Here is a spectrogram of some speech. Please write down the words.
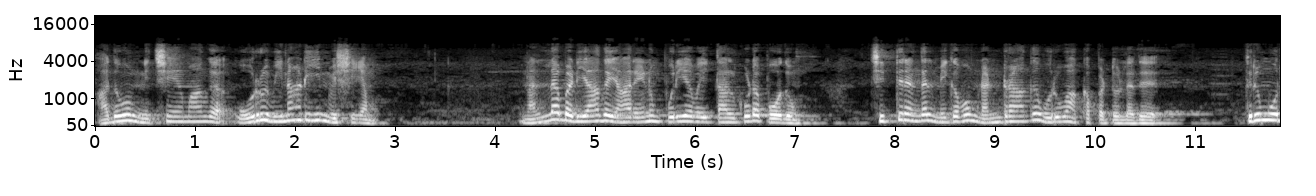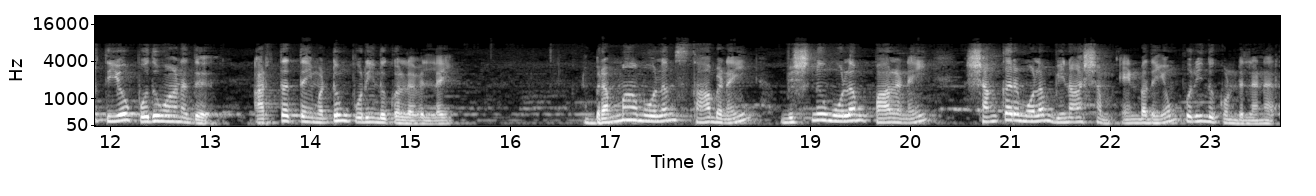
அதுவும் நிச்சயமாக ஒரு வினாடியின் விஷயம். நல்லபடியாக யாரேனும் புரிய வைத்தால் கூட போதும். சித்திரங்கள் மிகவும் நன்றாக உருவாக்கப்பட்டுள்ளது. திருமூர்த்தியோ பொதுவானது அர்த்தத்தை மட்டும் புரிந்து கொள்ளவில்லை. பிரம்மா மூலம் ஸ்தாபனை விஷ்ணு மூலம் பாலனை சங்கர் மூலம் வினாசம் என்பதையும் புரிந்து கொண்டுள்ளனர்.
